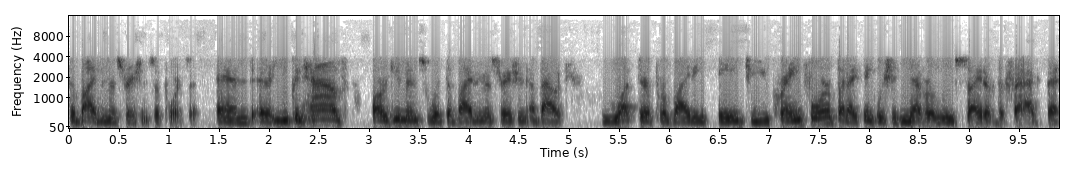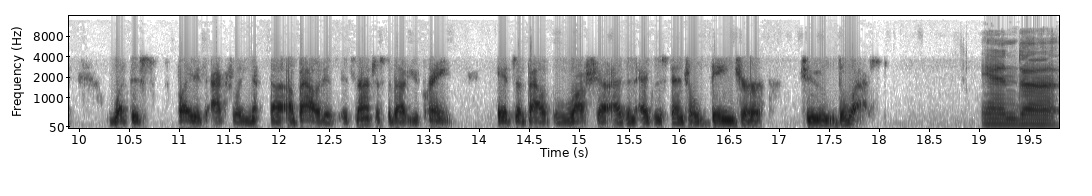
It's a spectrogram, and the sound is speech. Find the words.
the Biden administration supports it. And uh, you can have arguments with the Biden administration about what they're providing aid to Ukraine for, but I think we should never lose sight of the fact that what this fight is actually uh, about is it's not just about Ukraine. It's about Russia as an existential danger to the West. And uh,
